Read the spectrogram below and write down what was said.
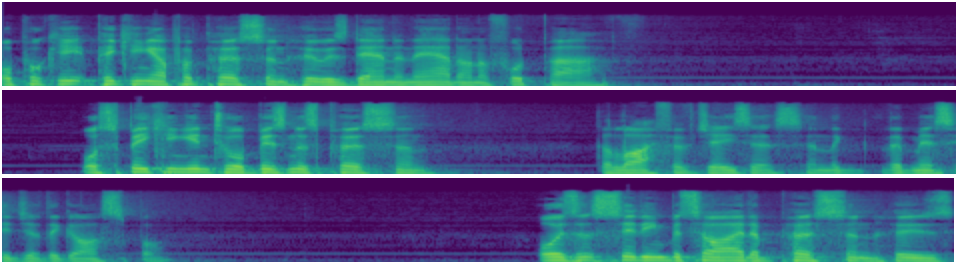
or picking up a person who is down and out on a footpath, or speaking into a business person the life of Jesus and the, the message of the gospel? Or is it sitting beside a person who's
